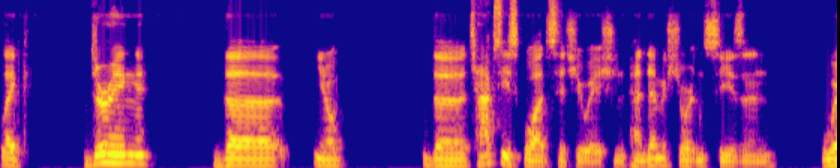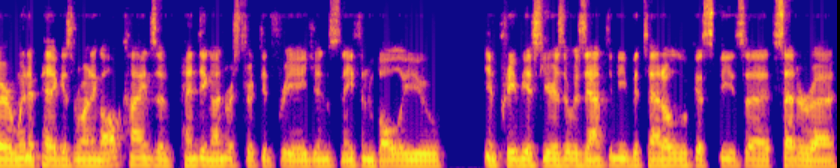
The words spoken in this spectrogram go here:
Like during the, you know, the taxi squad situation, pandemic shortened season, where Winnipeg is running all kinds of pending unrestricted free agents, Nathan Beaulieu, in previous years, it was Anthony Bitetto, Lucas Sbisa, etc.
